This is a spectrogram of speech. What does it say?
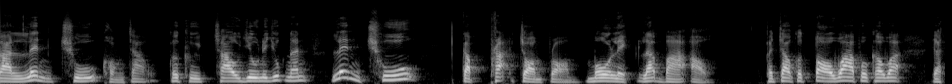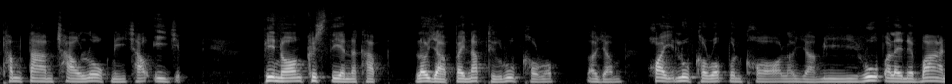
การเล่นชู้ของเจ้า ก็คือชาวยิวในยุคนั้นเล่นชู้กับพระจอมปลอม โมเลกและบาเอา พระเจ้าก็ต่อว่าพวกเขาว่าอย่าทำตามชาวโลกนี้ชาวอียิปต์พี่น้องคริสเตียนนะครับ เราอย่าไปนับถือรูปเคารพ เราอย่าห้อยรูปเคารพบนคอ เราอย่ามีรูปอะไรในบ้าน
